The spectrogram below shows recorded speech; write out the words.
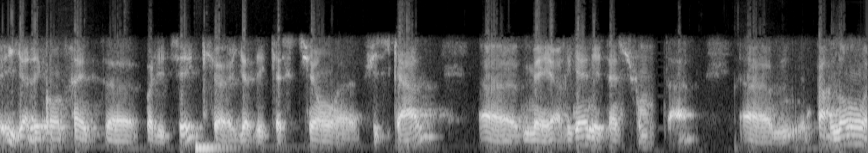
Il y a des contraintes euh, politiques, il y a des questions fiscales, mais rien n'est insurmontable. parlons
